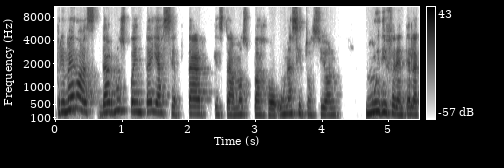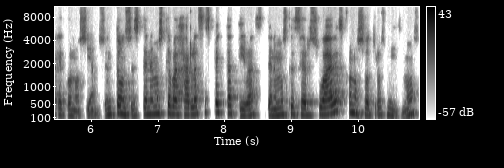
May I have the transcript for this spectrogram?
primero darnos cuenta y aceptar que estamos bajo una situación muy diferente a la que conocíamos. Entonces, tenemos que bajar las expectativas, tenemos que ser suaves con nosotros mismos,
